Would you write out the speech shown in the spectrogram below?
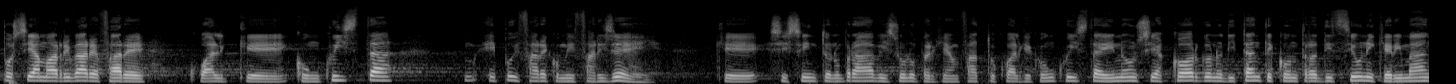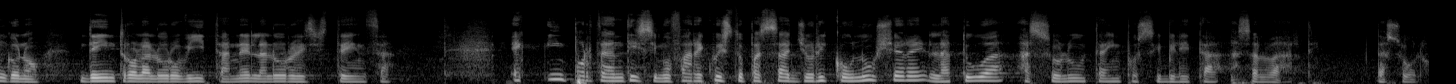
possiamo arrivare a fare qualche conquista e poi fare come i farisei, che si sentono bravi solo perché hanno fatto qualche conquista e non si accorgono di tante contraddizioni che rimangono dentro la loro vita, nella loro esistenza. Importantissimo fare questo passaggio, riconoscere la tua assoluta impossibilità a salvarti da solo.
